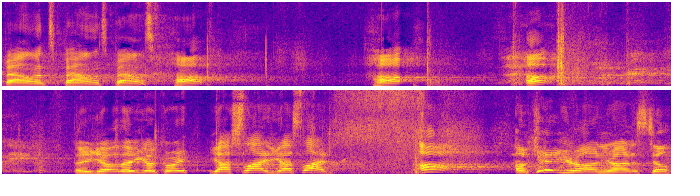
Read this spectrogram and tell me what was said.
Balance, balance, balance, hop, hop, up. There you go, there you go, Corey. You gotta slide, you gotta slide. Okay, you're on, you're on it still.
